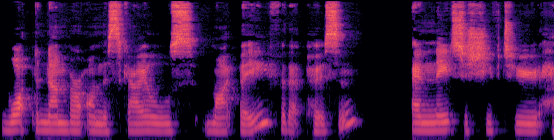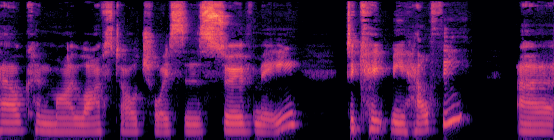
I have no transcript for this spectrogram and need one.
what the number on the scales might be for that person and needs to shift to how can my lifestyle choices serve me to keep me healthy uh,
